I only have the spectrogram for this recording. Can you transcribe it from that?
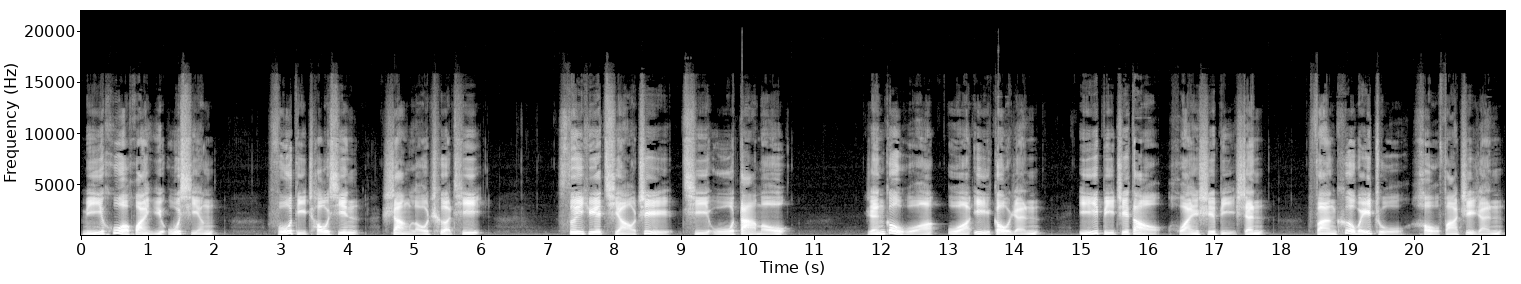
迷祸患于无形。釜底抽薪，上楼撤梯，虽曰巧智，岂无大谋？人构我，我亦构人，以彼之道。还施彼身，反客为主，后发制人。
